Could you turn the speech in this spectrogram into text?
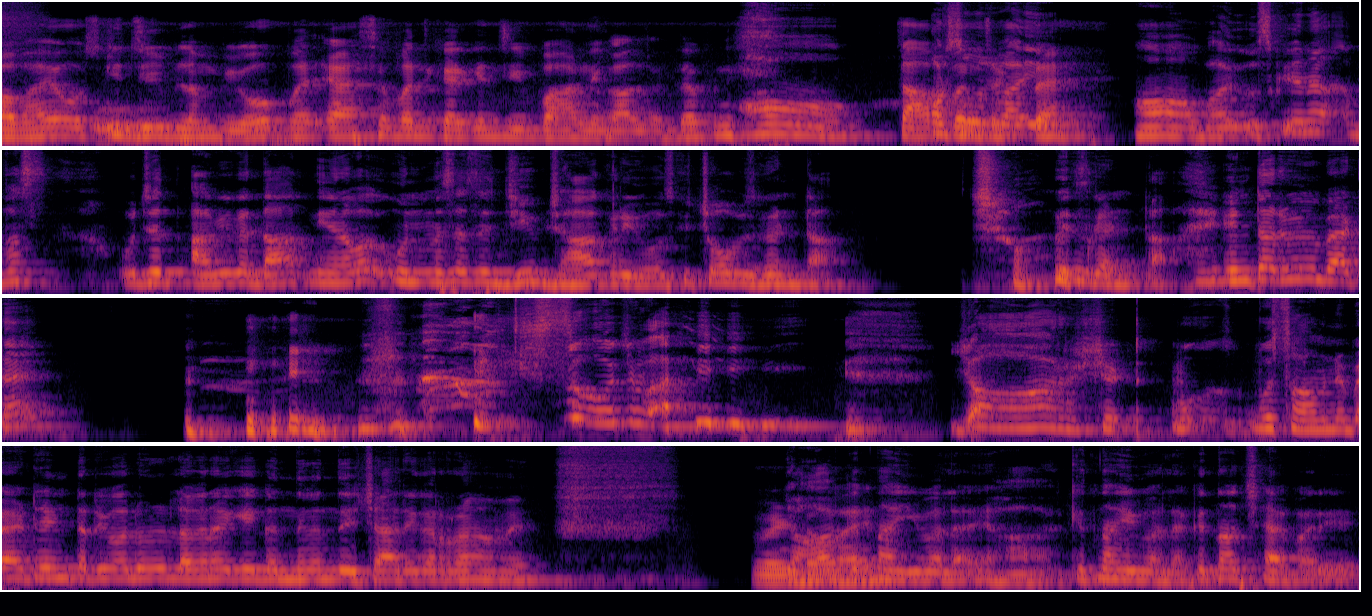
और भाई उसकी जीभ लंबी हो पर ऐसे बंद करके जीप बाहर निकाल सकते हैं अपनी। हाँ और बन सोच भाई सकता है। हाँ भाई उसके ना बस वो जो आगे का दांत नहीं है ना भाई उनमें से जीभ झाँक रही हो उसकी चौबीस घंटा चौबीस घंटा। इंटरव्यू में बैठे सोच भाई। यार शिट वो, वो सामने बैठे इंटरव्यू वालों ने लग रहा है कि गंदे गंदे इशारे कर रहा है हमें। यार कितना ईवल है यार कितना ईवल है कितना अच्छा है पर ये।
